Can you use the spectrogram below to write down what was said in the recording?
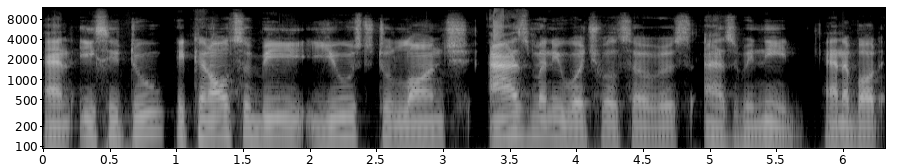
And EC2, it can also be used to launch as many virtual servers as we need. And about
